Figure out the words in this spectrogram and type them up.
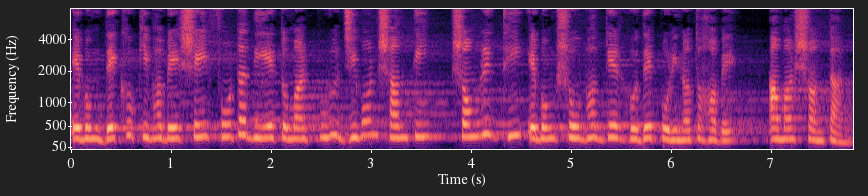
এবং দেখো কীভাবে সেই ফোঁটা দিয়ে তোমার পুরো জীবন শান্তি, সমৃদ্ধি এবং সৌভাগ্যের হদে পরিণত হবে, আমার সন্তান।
